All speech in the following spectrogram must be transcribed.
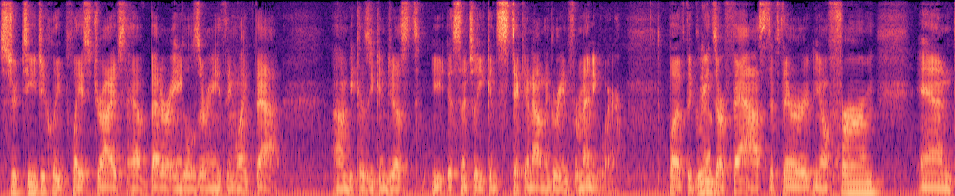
strategically place drives to have better angles or anything like that, um, because you can just essentially you can stick it on the green from anywhere. But if the greens are fast, if they're you know firm, and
